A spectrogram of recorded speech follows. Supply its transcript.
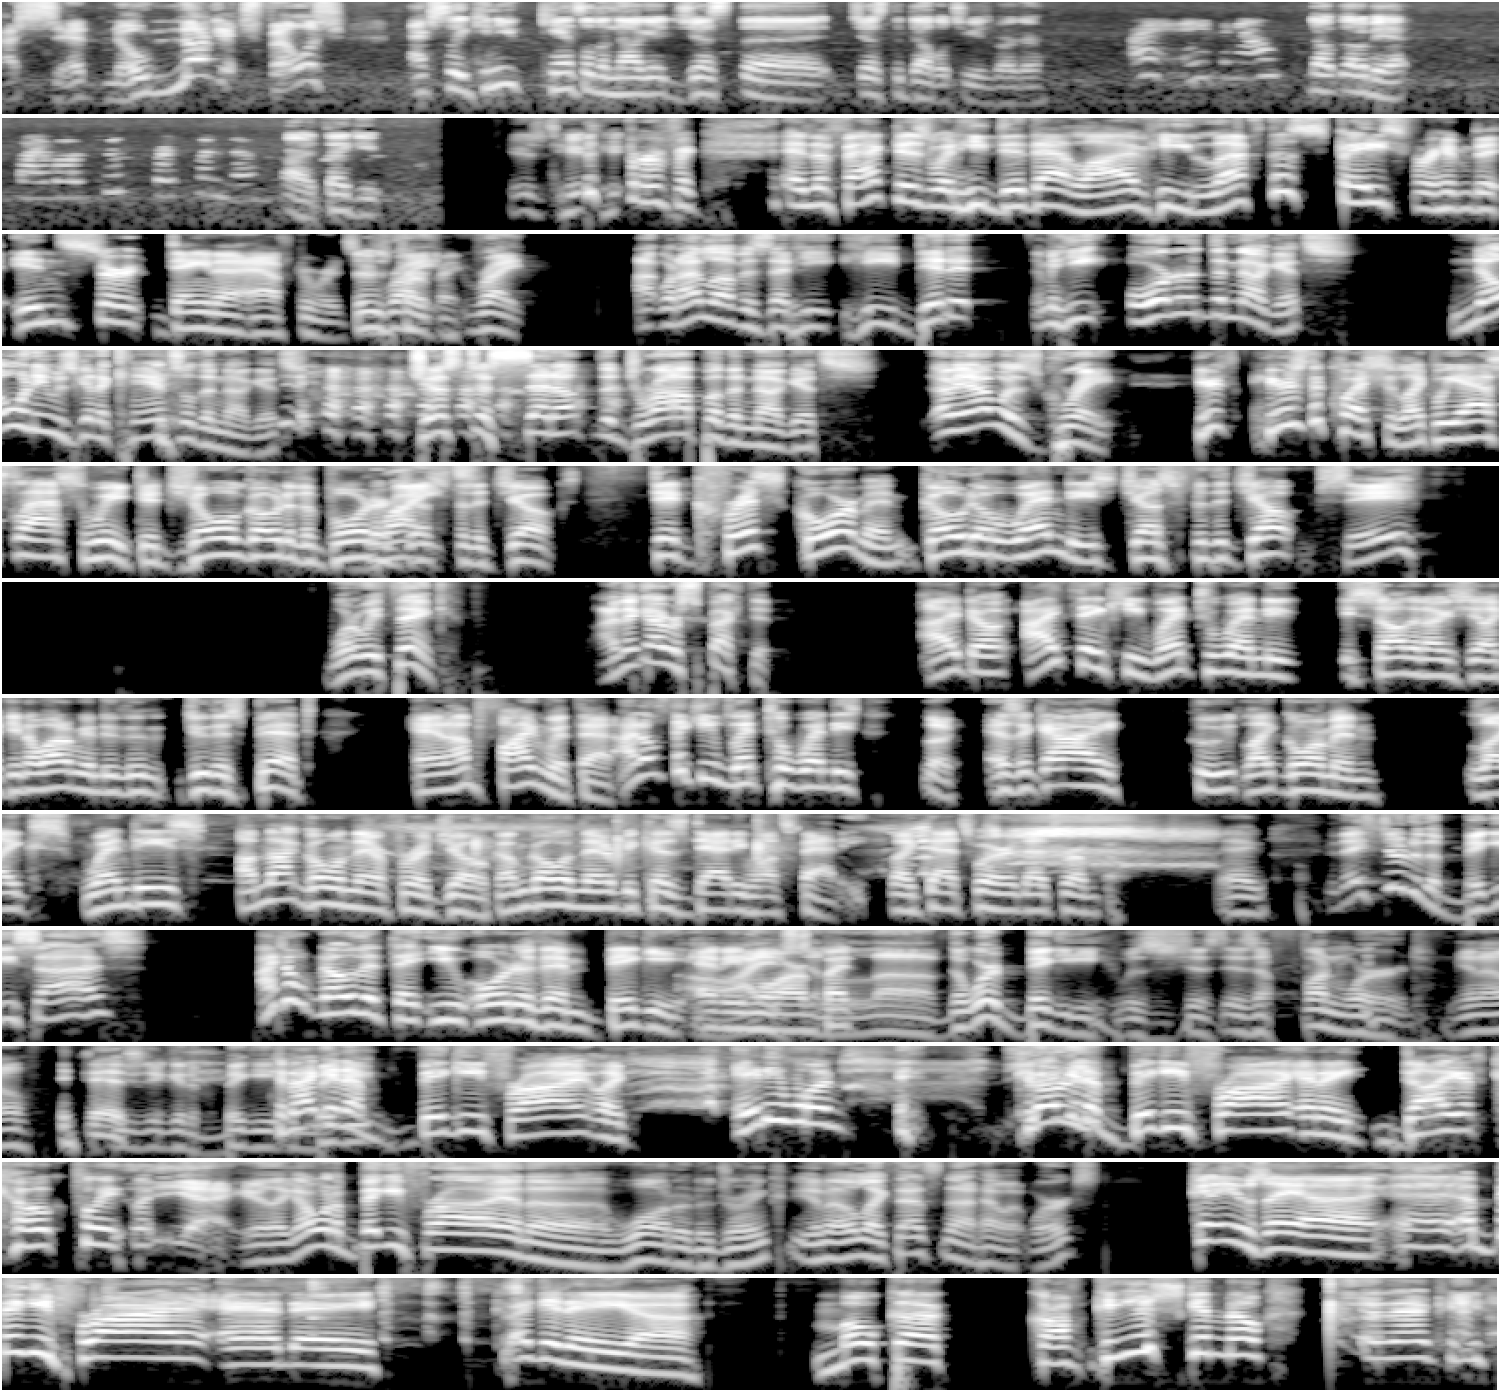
I said no nuggets, fellas. Actually, can you cancel the nugget? Just the just the double cheeseburger. All right, anything else? Nope, that'll be it. 502, first window. All right, thank you. Here's here, here- Perfect. And the fact is, when he did that live, he left the space for him to insert Dana afterwards. It was right, perfect. right. I, what I love is that he he did it. I mean, he ordered the nuggets, knowing he was going to cancel the nuggets, just to set up the drop of the nuggets. I mean, that was great. Here's here's the question. Like we asked last week, did Joel go to the border Right. just for the jokes? Did Chris Gorman go to Wendy's just for the joke? See, what do we think? I think I respect it. I don't. I think he went to Wendy's, he saw the nuggets. He's like, you know what? I'm going to do do this bit, and I'm fine with that. I don't think he went to Wendy's. Look, as a guy who, like Gorman, likes Wendy's, I'm not going there for a joke. I'm going there because Daddy wants fatty. Like that's where that's where I'm going. Do they still do the biggie size? I don't know that that you order them biggie Oh, I anymore, but love the word biggie was just is a fun word. You know, It is. You get a biggie. can a I get a biggie. biggie fry? Like anyone? Can I get a biggie fry and a diet coke, please? Like, Yeah, you're like, I want a biggie fry and a water to drink. You know, like that's not how it works. Can I use a uh, a biggie fry and a can I get a uh, mocha coffee? Can you use skim milk? And then can you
